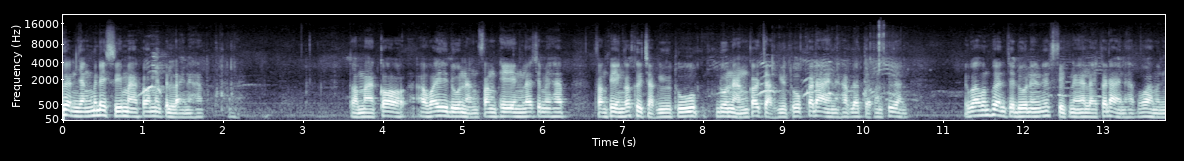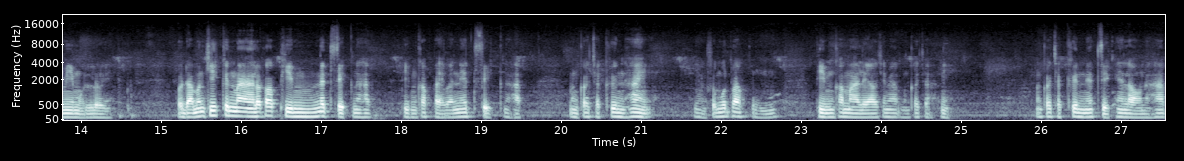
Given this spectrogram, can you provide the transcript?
พื่อนๆยังไม่ได้ซื้อมาก็ไม่เป็นไรนะครับ ต่อมาก็เอาไว้ดูหนังฟังเพลงแล้วใช่ไหมครับ ฟังเพลงก็คือจาก YouTube ดูหนังก็จาก YouTube ก็ได้นะครับ แล้วแต่เพื่อนๆ รือว่าเพื่อนๆจะดูใน Netflix ในอะไรก็ได้นะครับ เพราะว่ามันมีหมดเลยกดดับมันคลิกขึ้นมาแล้วก็พิมพ์ Netflix นะครับ พิมพ์เข้าไปว่า Netflix นะครับ มันก็จะขึ้นให้ อย่างสมมุติว่าผมพิมพ์เข้ามาแล้วใช่ไหมครับมันก็จะนี่ มันก็จะขึ้น Netflix ให้เรานะครับ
